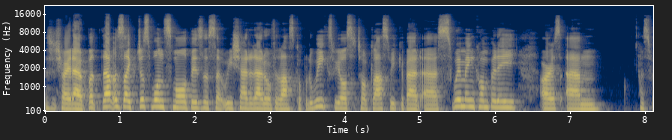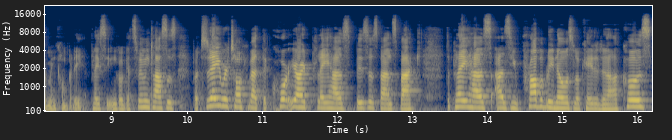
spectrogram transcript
I should try it out. But that was like just one small business that we shouted out over the last couple of weeks. We also talked last week about a swimming company or um, a swimming company, a place that you can go get swimming classes. But today we're talking about the Courtyard Playhouse Business Bounce Back. The Playhouse, as you probably know, is located in Al Quoz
